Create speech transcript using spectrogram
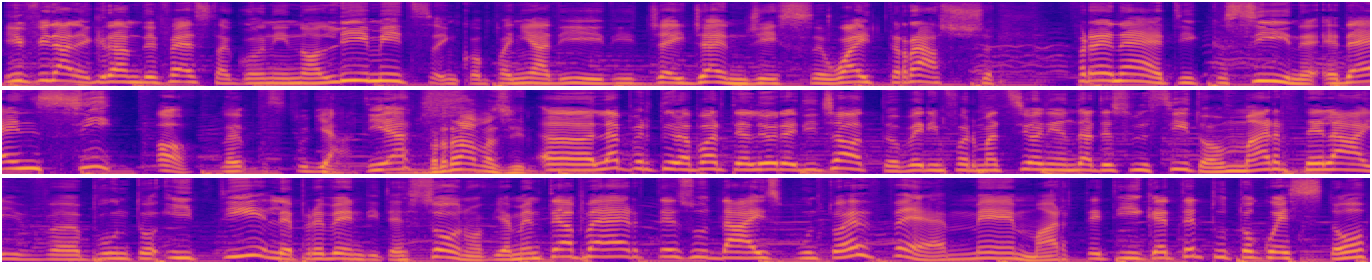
in finale grande festa con i No Limits in compagnia di DJ Gengis, White Rush, Frenetic, Sine ed Ensi. Oh, studiati, eh. Brava Silvia. Eh, l'apertura porta alle ore 18. Per informazioni andate sul sito martelive.it. Le prevendite sono ovviamente aperte su dice.fm, Marte Ticket e tutto questo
